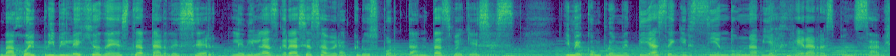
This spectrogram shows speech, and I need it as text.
Bajo el privilegio de este atardecer, le di las gracias a Veracruz por tantas bellezas y me comprometí a seguir siendo una viajera responsable,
